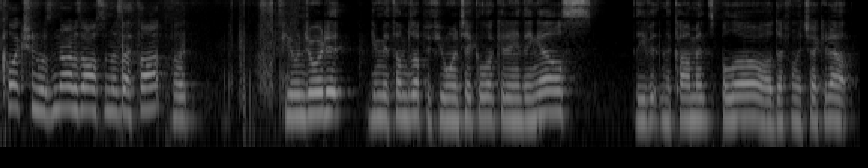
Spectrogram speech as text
collection was not as awesome as I thought, but if you enjoyed it, give me a thumbs up if you want to take a look at anything else. Leave it in the comments below. I'll definitely check it out.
